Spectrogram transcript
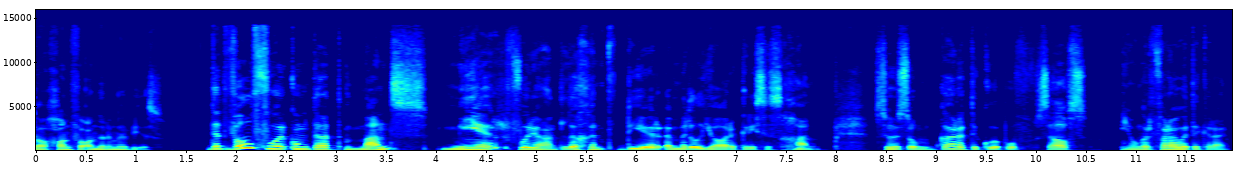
Daar gaan veranderinge wees. Dit wil voorkom dat mans meer voor jou hand liggend deur 'n middeljare krisis gaan, soos om karre te koop of selfs jonger vroue te kry.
